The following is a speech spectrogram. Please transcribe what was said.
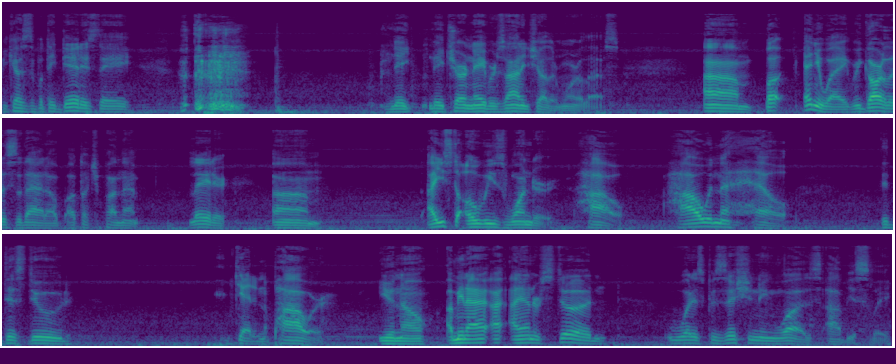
because what they did is they they they turned neighbors on each other, more or less. Um, but anyway, regardless of that, I'll, I'll touch upon that later. Um, I used to always wonder how how in the hell did this dude get into power? You know, I mean, I, I understood what his positioning was, obviously,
